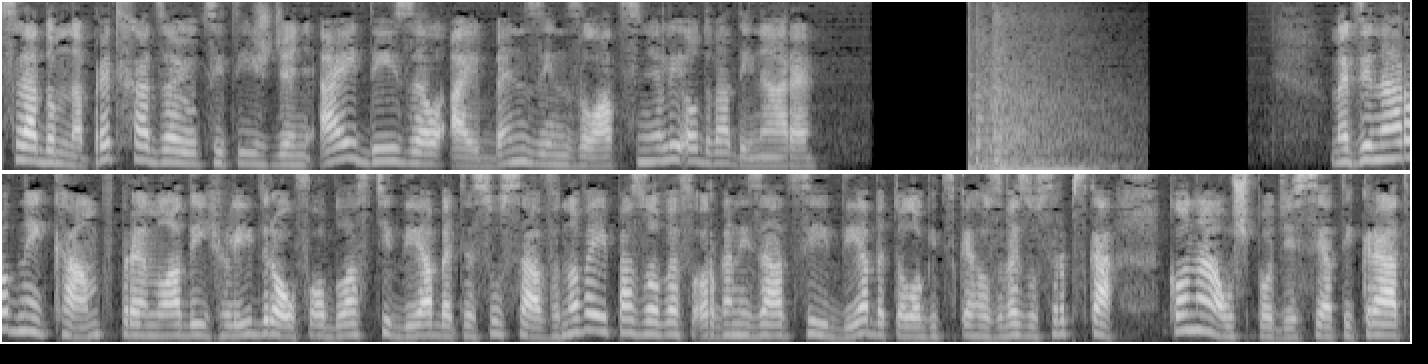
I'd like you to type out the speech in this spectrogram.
Vzhľadom na predchádzajúci týždeň aj dízel, aj benzín zlacnili o 2 dináre. Medzinárodný kamp pre mladých lídrov v oblasti diabetesu sa v Novej Pazove v organizácii Diabetologického zväzu Srbska koná už po desiatýkrát.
